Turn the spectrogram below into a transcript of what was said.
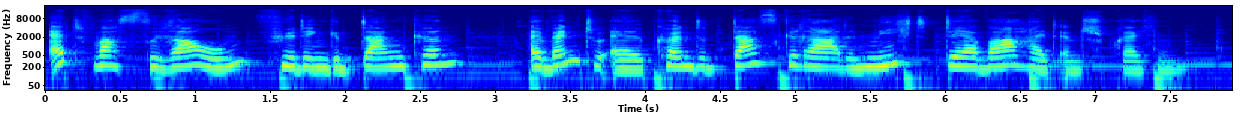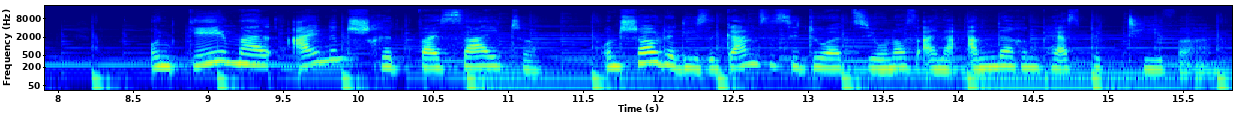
etwas Raum für den Gedanken, eventuell könnte das gerade nicht der Wahrheit entsprechen. Und geh mal einen Schritt beiseite und schau dir diese ganze Situation aus einer anderen Perspektive an.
